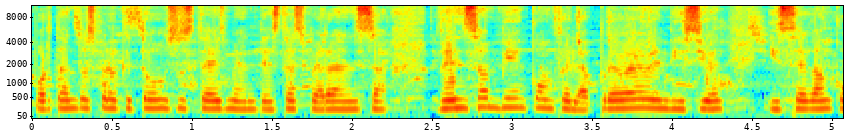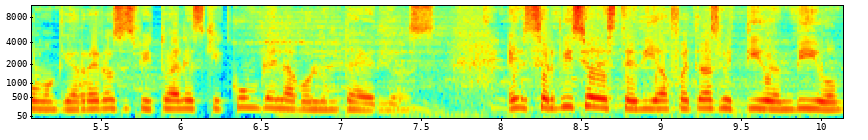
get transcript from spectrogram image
Por tanto, espero que todos ustedes, mediante esta esperanza, venzan bien con fe la prueba de bendición y se hagan como guerreros espirituales que cumplen la voluntad de Dios. El servicio de este día fue transmitido en vivo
